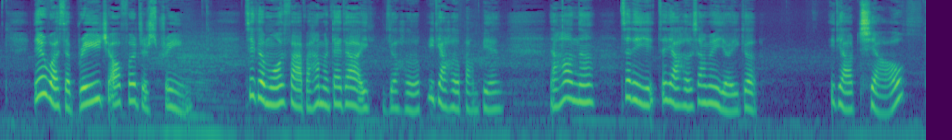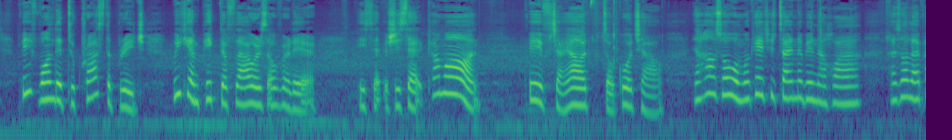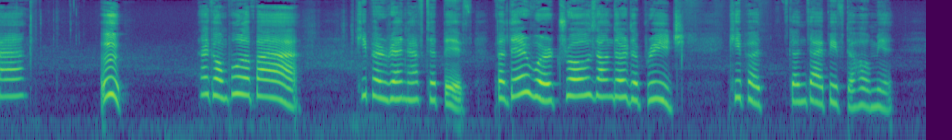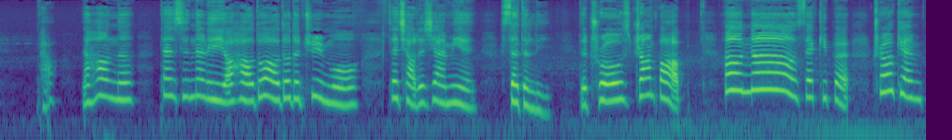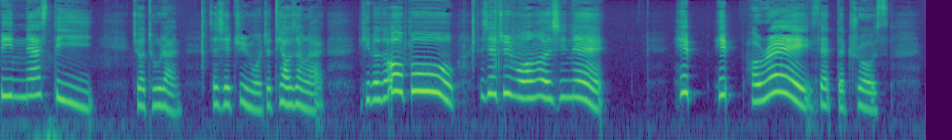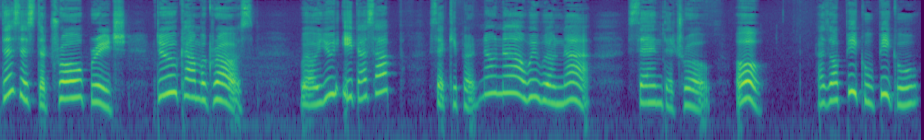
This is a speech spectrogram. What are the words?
There was a bridge over the stream. 这个魔法把他们带到一一个河，一条河旁边。然后呢，这里这条河上面有一个一条桥。Beef wanted to cross the bridge. We can pick the flowers over there. He said. She said, "Come on." Beef 想要走过桥，然后说我们可以去摘那边的花。他说：“来吧。”嗯，太恐怖了吧！Keeper ran after Beef, but there were trolls under the bridge. Keeper 跟在 Beef 的后面跑，然后呢？但是那里有好多好多的巨魔在桥的下面。Suddenly, the trolls jump up. Oh no! said Keeper. Troll can be nasty. 就突然，这些巨魔就跳上来。Keeper 说：“哦不，这些巨魔很恶心呢。” Hip hooray! said the trolls. This is the troll bridge. Do come across. Will you eat us up? said Keeper. No, no, we will not, said the troll. Oh, 他说屁股屁股，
